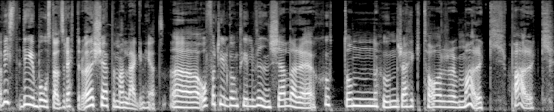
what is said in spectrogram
Ja, visst, det är ju bostadsrätter och där köper man lägenhet. Eh, och får tillgång till vinkällare, 1700 hektar mark, park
